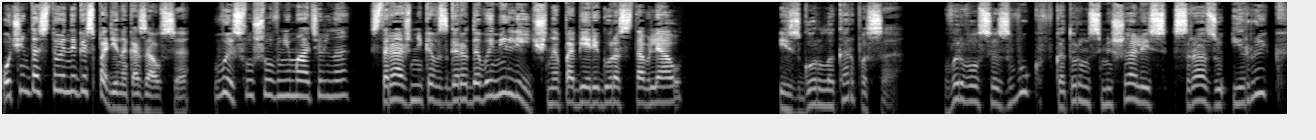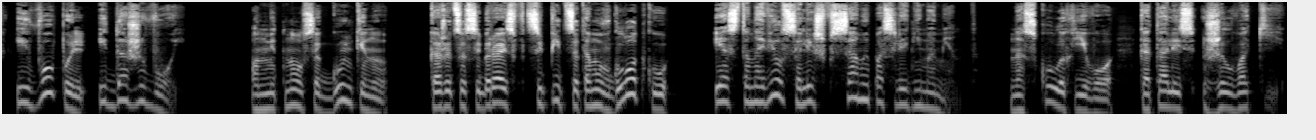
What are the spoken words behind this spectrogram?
Очень достойный господин оказался. Выслушал внимательно, стражников с городовыми лично по берегу расставлял. Из горла Карпаса вырвался звук, в котором смешались сразу и рык, и вопль, и даже вой. Он метнулся к Гунькину, кажется, собираясь вцепиться тому в глотку, и остановился лишь в самый последний момент. На скулах его катались желваки.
